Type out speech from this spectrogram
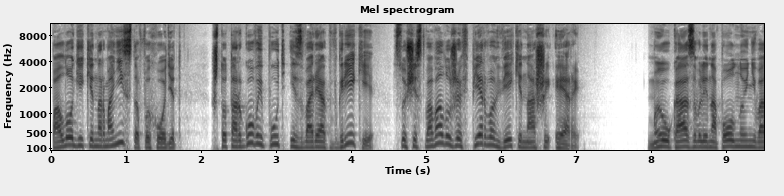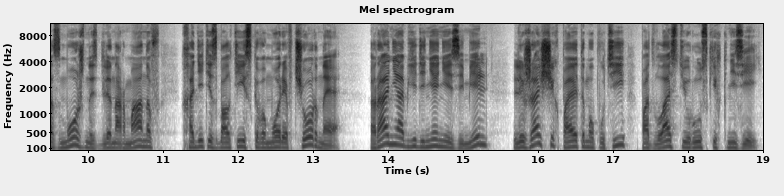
По логике норманистов выходит, что торговый путь из варяг в греки существовал уже в первом веке нашей эры. Мы указывали на полную невозможность для норманов ходить из Балтийского моря в Черное, ранее объединение земель, лежащих по этому пути под властью русских князей.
